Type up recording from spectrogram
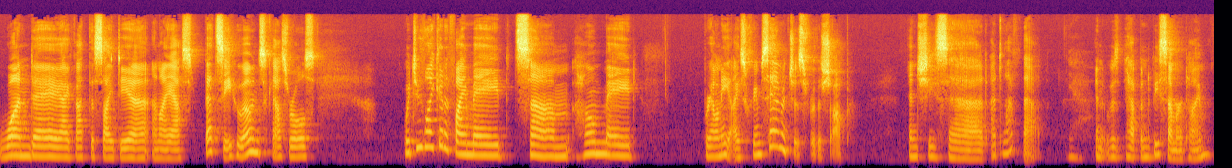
one day I got this idea, and I asked Betsy, who owns casseroles, would you like it if I made some homemade brownie ice cream sandwiches for the shop? And she said, I'd love that. Yeah. And it was happened to be summertime.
